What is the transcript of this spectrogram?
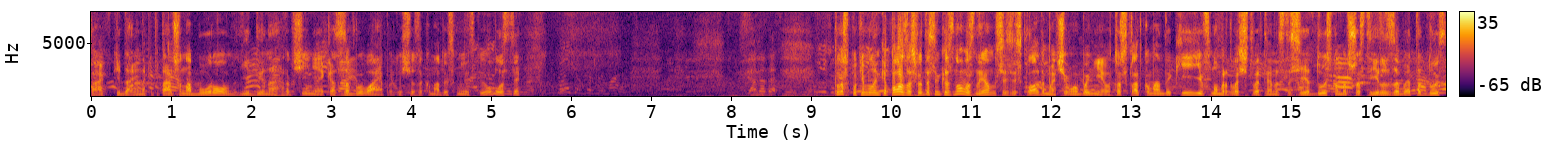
Так, вкидання на капітаншу набору. Єдина гравчиня, яка забиває поки що за командою з Хмельницької області. Тож, поки маленька пауза, швидесенько знову знайомимося зі складами, чому би ні. Отож, склад команди Київ, номер 24 Анастасія Дусь, номер 6 Єлизавета Дусь,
